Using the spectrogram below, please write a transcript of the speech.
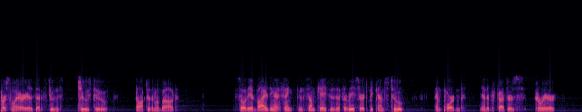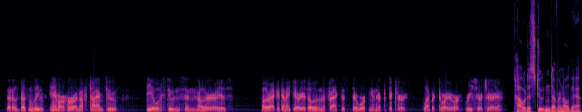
personal areas that students choose to talk to them about. So the advising, I think, in some cases, if the research becomes too important in the professor's career, that it doesn't leave him or her enough time to deal with students in other areas, other academic areas, other than the fact that they're working in their particular laboratory or research area. How would a student ever know that?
